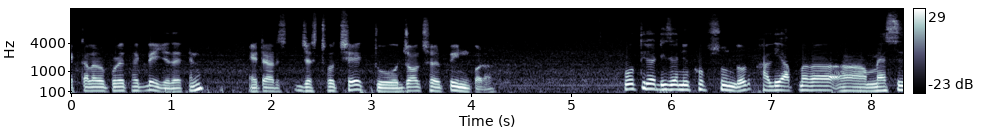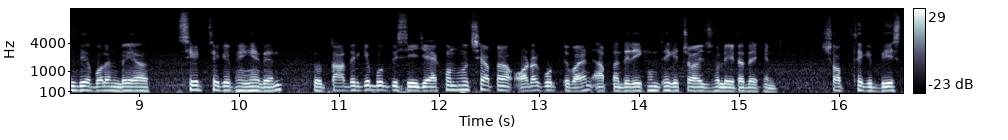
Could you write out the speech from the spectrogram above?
এক কালার উপরে থাকবে এই যে দেখেন এটার জাস্ট হচ্ছে একটু জলছয়ের প্রিন্ট করা। প্রতিটা ডিজাইনই খুব সুন্দর খালি আপনারা মেসেজ দিয়ে বলেন ভাইয়া সেট থেকে ভেঙে দেন। তো তাদেরকে বলতেছি এই যে এখন হচ্ছে আপনারা অর্ডার করতে পারেন আপনাদের এখান থেকে চয়েস হলে এটা দেখেন সব থেকে বেস্ট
